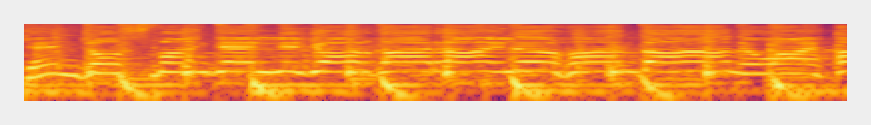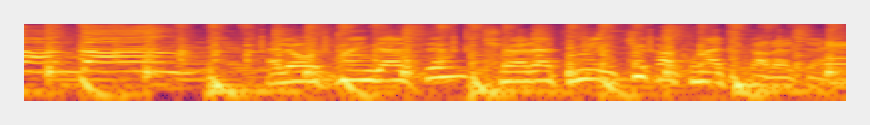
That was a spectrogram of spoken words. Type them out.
Genç Osman geliyor Karaylı Handan Vay Handan. Hele Osman gelsin şöhretimi iki katına çıkaracak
